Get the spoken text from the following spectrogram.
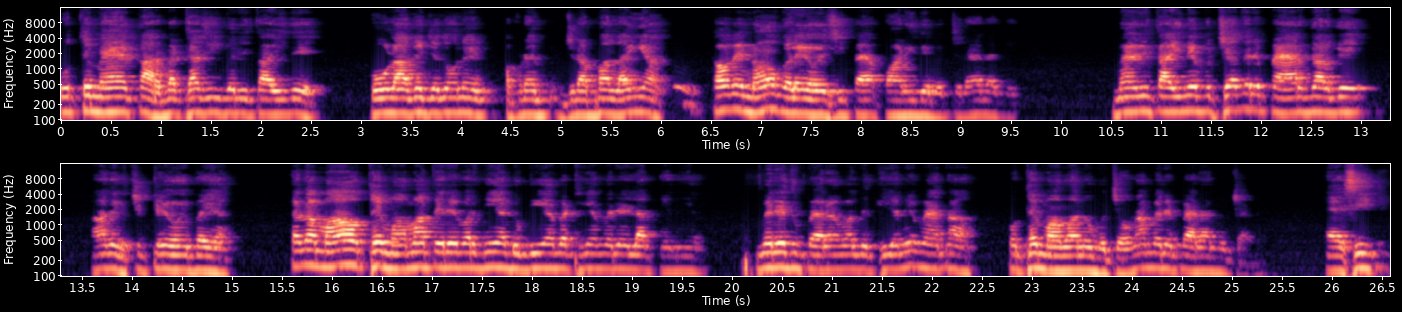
ਉੱਥੇ ਮੈਂ ਘਰ ਬੈਠਾ ਸੀ ਮੇਰੀ ਤਾਈ ਦੇ ਕੋਲ ਆ ਕੇ ਜਦੋਂ ਉਹਨੇ ਆਪਣੇ ਜਰਾਬਾਂ ਲਾਈਆਂ, ਤਾਂ ਉਹਦੇ ਨੌ ਗਲੇ ਹੋਏ ਸੀ ਪੈ, ਪਾਣੀ ਦੇ ਵਿੱਚ ਰਹਿ ਰਹਿ ਕੇ। ਮੈਂ ਵੀ ਤਾਈ ਨੇ ਪੁੱਛਿਆ, ਤੇਰੇ ਪੈਰ ਗਲ ਗਏ? ਆਹ ਦੇ ਚਿੱਟੇ ਹੋਏ ਪਏ ਆ। ਕਹਿੰਦਾ, ਮਾਂ, ਉੱਥੇ ਮਾਮਾ ਤੇਰੇ ਵਰਗੀਆਂ ਡੁੱਬੀਆਂ ਬੈਠੀਆਂ ਮੇਰੇ ਇਲਾਕੇ ਦੀਆਂ। ਮੇਰੇ ਤੂੰ ਪੈਰਾਂ ਵੱਲ ਦੇਖੀ ਜਾਂਦੀ ਮੈਂ ਤਾਂ ਉੱਥੇ ਮਾਮਾ ਨੂੰ ਬਚਾਉਣਾ, ਮੇਰੇ ਪੈਰਾਂ ਨੂੰ ਛੱਡ। ਐਸੀ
